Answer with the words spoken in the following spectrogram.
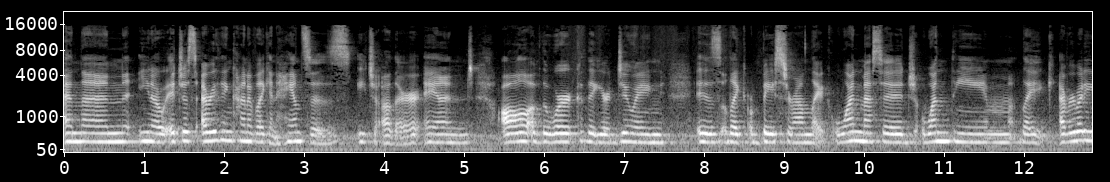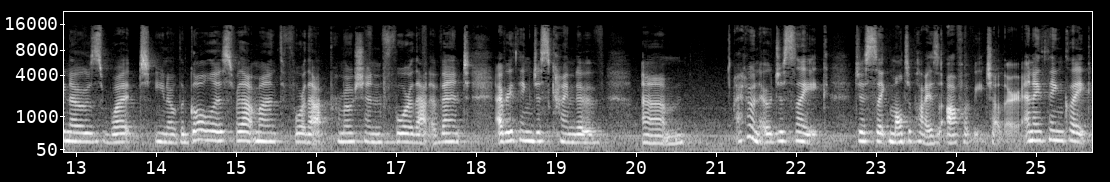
and then you know it just everything kind of like enhances each other. And all of the work that you're doing is like based around like one message one theme. Like everybody knows what you know the goal is for that month for that promotion for that event. Everything just kind of um, i don't know just like just like multiplies off of each other. And I think like,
